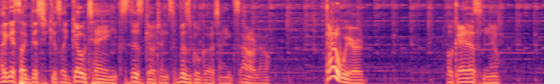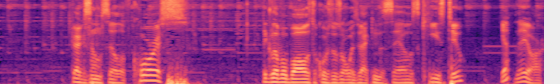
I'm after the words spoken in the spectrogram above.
I guess like this, you get like Gotenks. this Gotenks, the physical Gotenks. I don't know, kind of weird. Okay, that's new. Dragon Stone sale, of course. The level balls, of course, those are always back in the sales. Keys too. Yep, they are.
